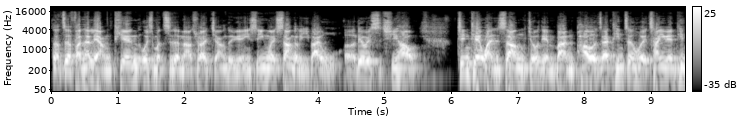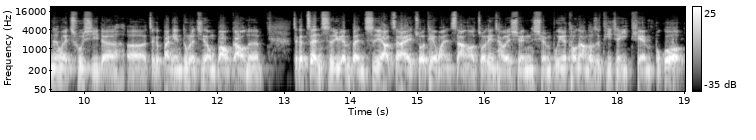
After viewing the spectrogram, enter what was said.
那这反弹两天为什么值得拿出来讲的原因，是因为上个礼拜五，呃，六月十七号，今天晚上九点半，Powell 在听证会参议院听证会出席的呃这个半年度的金融报告呢。这个证词原本是要在昨天晚上哦，昨天才会宣宣布，因为通常都是提前一天。不过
